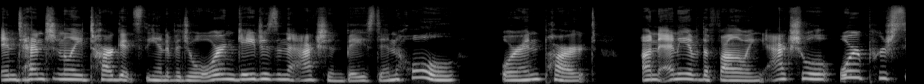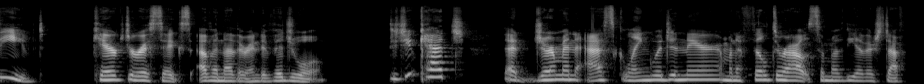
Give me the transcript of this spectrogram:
intentionally targets the individual or engages in the action based in whole or in part on any of the following actual or perceived characteristics of another individual. Did you catch that German esque language in there? I'm going to filter out some of the other stuff.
